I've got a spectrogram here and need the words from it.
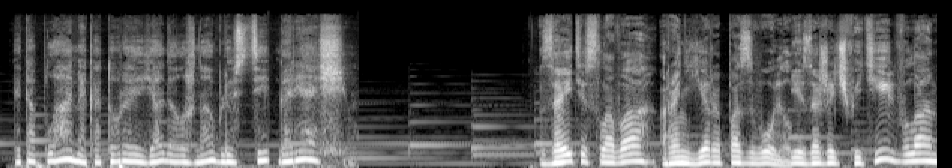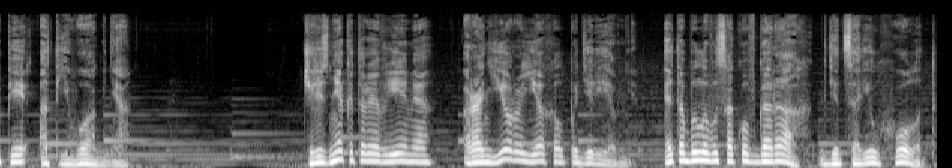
— это пламя, которое я должна блюсти горящим». За эти слова Раньера позволил ей зажечь фитиль в лампе от его огня. Через некоторое время Раньера ехал по деревне. Это было высоко в горах, где царил холод.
